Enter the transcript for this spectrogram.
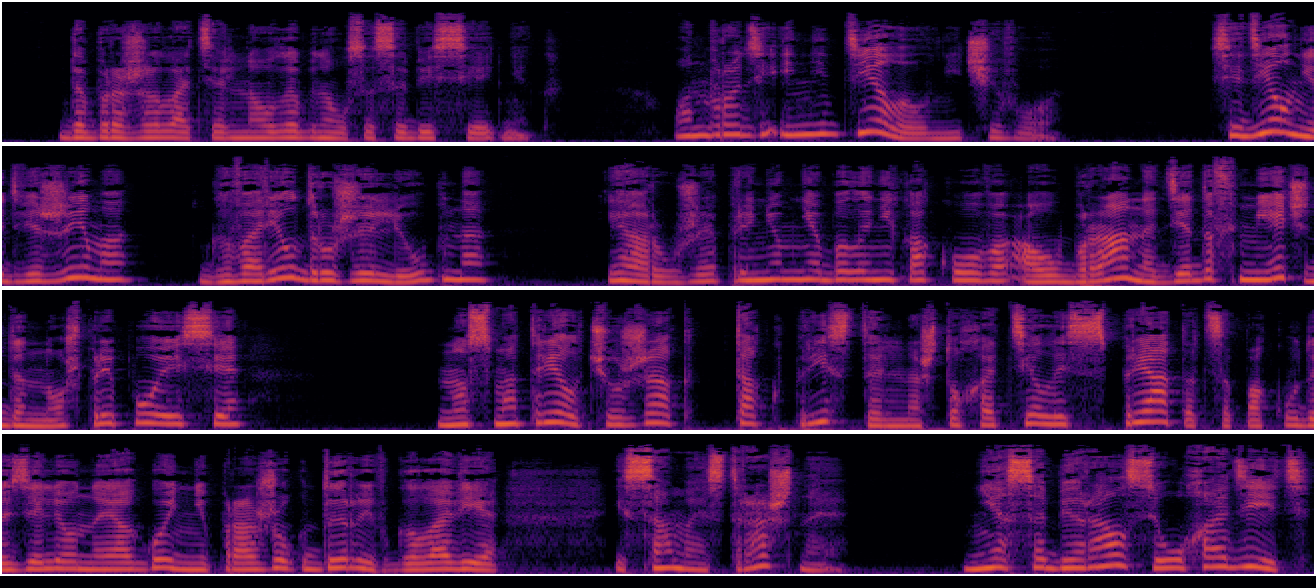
— доброжелательно улыбнулся собеседник. Он вроде и не делал ничего. Сидел недвижимо, говорил дружелюбно, и оружия при нем не было никакого, а у Брана дедов меч да нож при поясе — но смотрел чужак так пристально, что хотелось спрятаться, покуда зеленый огонь не прожег дыры в голове. И самое страшное — не собирался уходить.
